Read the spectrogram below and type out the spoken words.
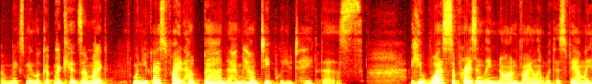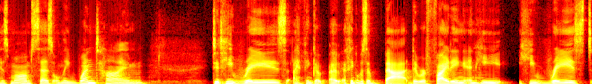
It makes me look at my kids. I'm like, when you guys fight, how bad, I mean, how deep will you take this? He was surprisingly nonviolent with his family. His mom says only one time did he raise, I think, a, I think it was a bat. They were fighting and he he raised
